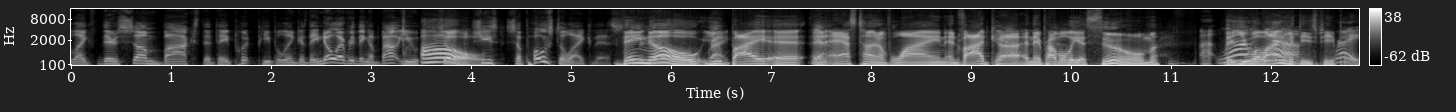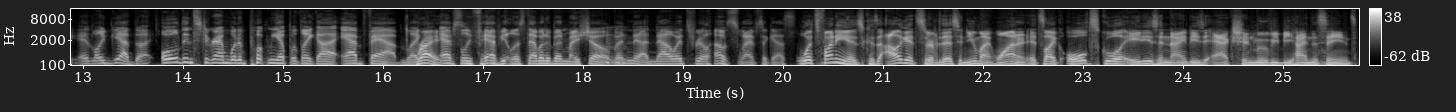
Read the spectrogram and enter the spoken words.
like, there's some box that they put people in because they know everything about you. Oh. So she's supposed to like this. They know though- you right. buy a, an Yeah. ass ton of wine and vodka, Yeah. and they probably assume Uh, that you align yeah, with these people. right? And like, yeah, the old Instagram would have put me up with like uh, ab fab, like Right. absolutely fabulous. That would have been my show. But yeah, now it's Real Housewives, I guess. What's funny is because I'll get served this and you might want it. It's like old school 80s and 90s action movie behind the scenes.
